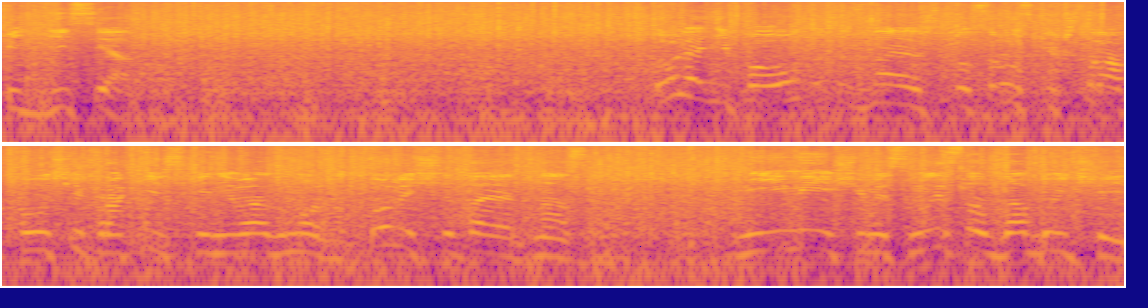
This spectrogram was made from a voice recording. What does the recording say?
50. То ли они по опыту знают, что с русских штраф получить практически невозможно, то ли считают нас не имеющими смысла добычей.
